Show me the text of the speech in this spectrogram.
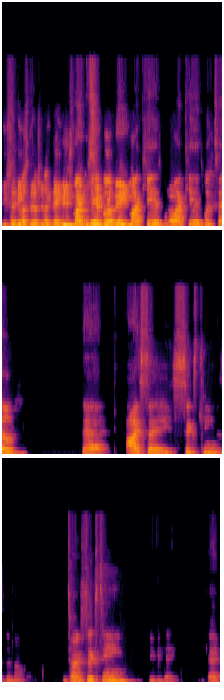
you said he still should be dating. my kids look my kids Oh. my kids would tell you that I say 16 is the number. You turn 16, you can date. Okay.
